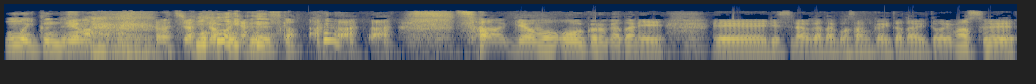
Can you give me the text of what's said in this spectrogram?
もう行くんですか？もう行くんですか？さあ、今日も多くの方に、えー、リスナーの方ご参加いただいております。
